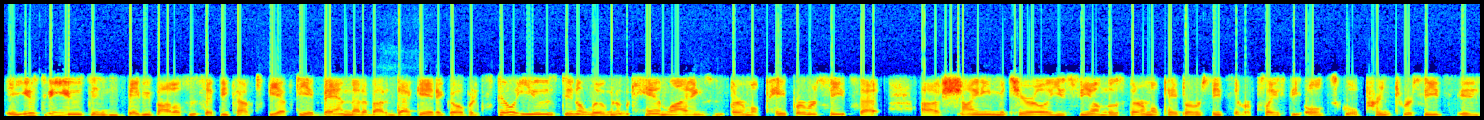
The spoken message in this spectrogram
It used to be used in baby bottles and sippy cups. The FDA banned that about a decade ago, but it's still used in aluminum can linings and thermal paper receipts. That uh, shiny material you see on those thermal paper receipts that replace the old school print receipts is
